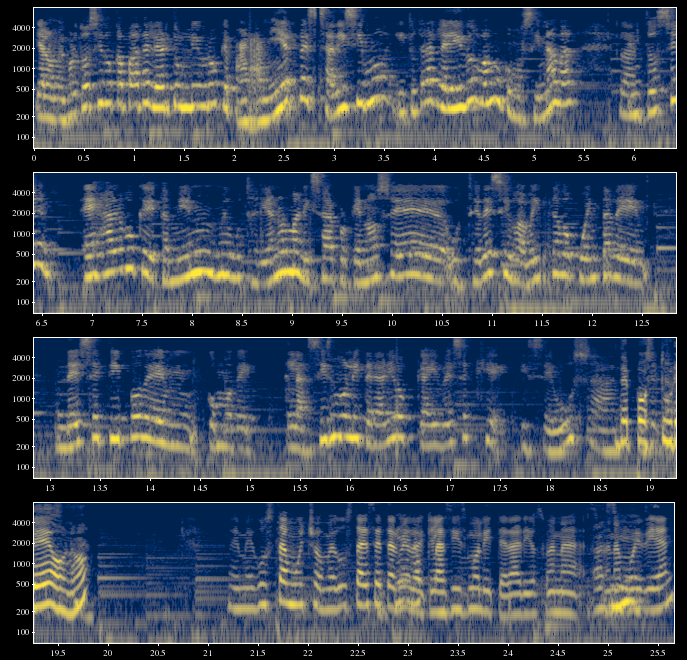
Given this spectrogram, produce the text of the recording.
Y a lo mejor tú has sido capaz de leerte un libro que para mí es pesadísimo y tú te lo has leído, vamos, como si nada. Entonces, es algo que también me gustaría normalizar, porque no sé ustedes si os habéis dado cuenta de, de ese tipo de, como de clasismo literario que hay veces que, se usa. De postureo, ¿no? Me gusta mucho, me gusta ese término de clasismo literario, suena, suena muy bien.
